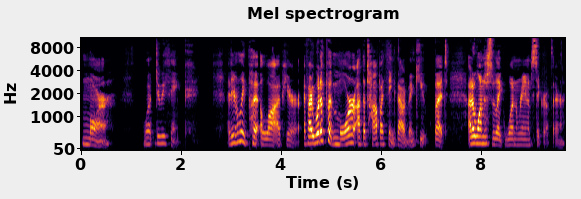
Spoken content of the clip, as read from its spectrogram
more. What do we think? I didn't really put a lot up here. If I would have put more at the top, I think that would have been cute, but I don't want to just like one random sticker up there.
